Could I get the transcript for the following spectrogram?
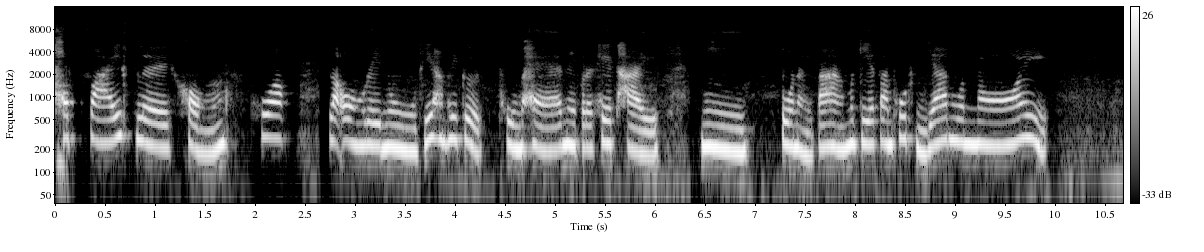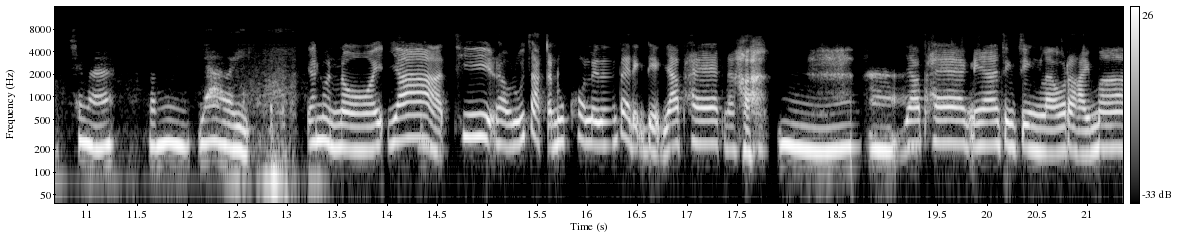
ท็อป 5 เลยของพวกละอองเรนูที่ทำให้เกิดภูมิแพ้ในประเทศไทย มีตัวไหนบ้าง เมื่อกี้อาจารย์พูดถึงย่านวันน้อย ใช่ไหม แล้วมีย่าอะไรอีกย่าหนวลน้อยย่าที่เรารู้จักกันทุกคนเลยตั้งแต่เด็ก ๆ ย่าแพรกนะคะอืมย่าแพรกเนี่ยจริง ๆ แล้วร้ายมา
